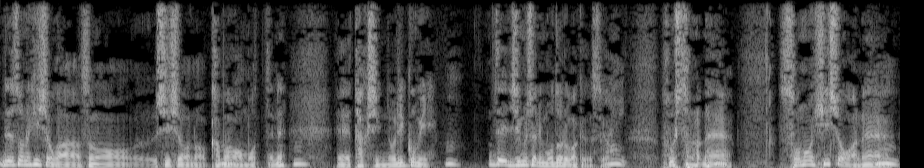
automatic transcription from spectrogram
で、その秘書がその師匠のカバンを持ってね、えー、タクシーに乗り込み、で、事務所に戻るわけですよ。はい、そしたらね、その秘書がね、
